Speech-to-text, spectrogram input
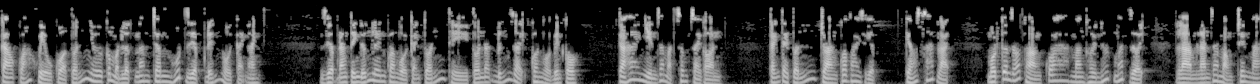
cao quá khuỷu của Tuấn như có một lực nam châm hút Diệp đến ngồi cạnh anh. Diệp đang tính đứng lên qua ngồi cạnh Tuấn thì Tuấn đã đứng dậy qua ngồi bên cô. Cả hai nhìn ra mặt sông Sài Gòn. Cánh tay Tuấn tròn qua vai Diệp, kéo sát lại. Một cơn gió thoảng qua mang hơi nước mắt rượi, làm làn da mỏng trên má,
